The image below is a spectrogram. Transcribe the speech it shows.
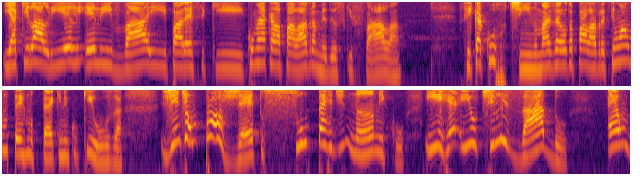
E aquilo ali, ele, ele vai, parece que. Como é aquela palavra, meu Deus, que fala? Fica curtindo, mas é outra palavra. Tem um, um termo técnico que usa. Gente, é um projeto super dinâmico e, e utilizado. É um,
